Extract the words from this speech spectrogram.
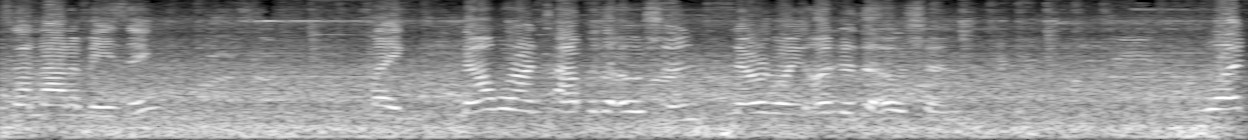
Is that not amazing? Like, now we're on top of the ocean, now we're going under the ocean. What?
